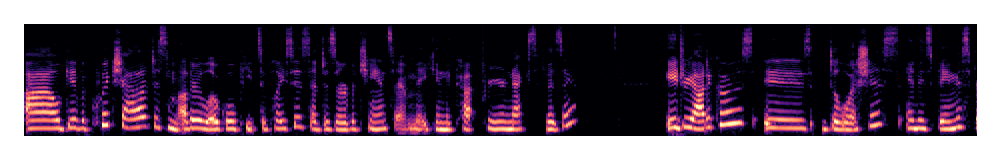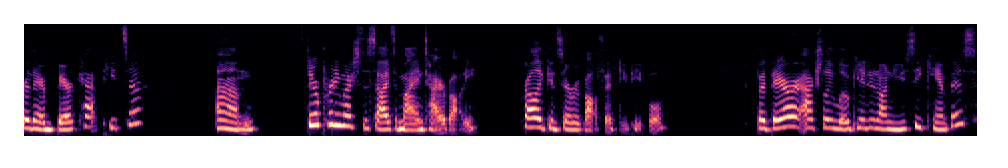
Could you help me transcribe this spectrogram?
I'll give a quick shout out to some other local pizza places that deserve a chance at making the cut for your next visit. Adriatico's is delicious and is famous for their Bearcat pizza. Um, they're pretty much the size of my entire body. Probably could serve about 50 people. But they are actually located on UC campus.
